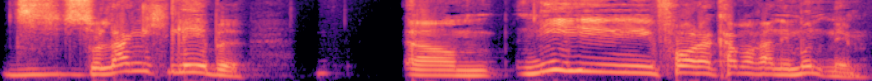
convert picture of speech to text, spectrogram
solange ich lebe, ähm, nie vor der Kamera in den Mund nehmen.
